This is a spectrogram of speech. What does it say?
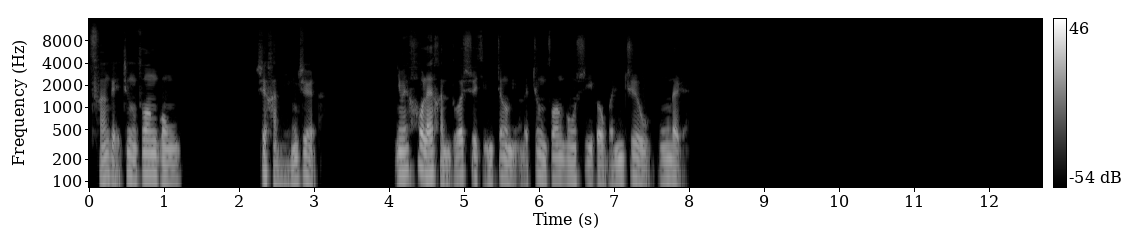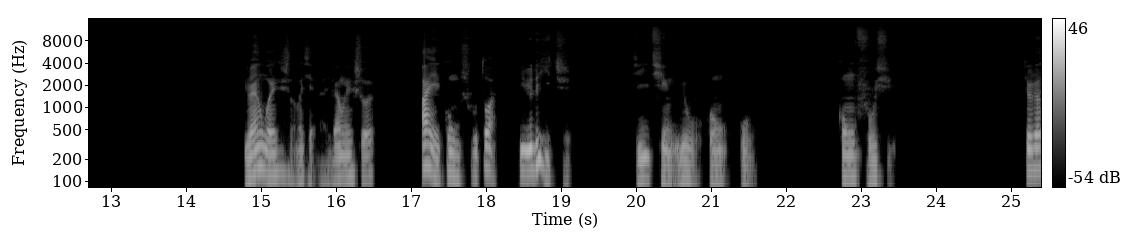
传给郑庄公是很明智的，因为后来很多事情证明了郑庄公是一个文治武功的人。原文是怎么写的？原文说：“爱共叔段，欲立之，即请于武公，武公弗许。”就是说，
